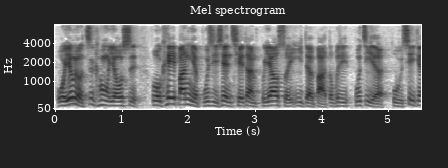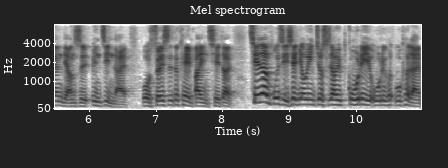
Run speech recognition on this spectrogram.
我拥有制空的优势，我可以把你的补给线切断，不要随意的把都补给补给的武器跟粮食运进来，我随时都可以把你切断。切断补给线用意就是要去孤立乌乌克兰，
